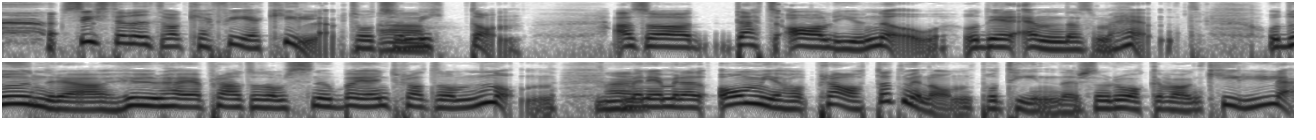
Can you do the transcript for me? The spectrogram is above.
Sist jag dejtade var kafékillen 2019. Alltså that's all you know och det är det enda som har hänt. Och då undrar jag, hur har jag pratat om snubbar? Jag har inte pratat om någon. Nej. Men jag menar om jag har pratat med någon på Tinder som råkar vara en kille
